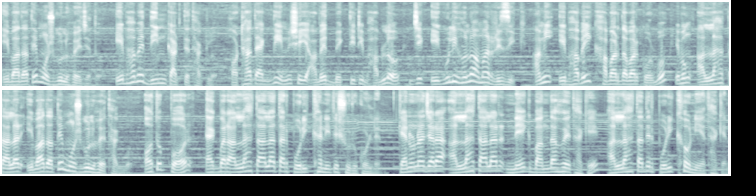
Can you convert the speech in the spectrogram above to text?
এবাদাতে মশগুল হয়ে যেত। এভাবে দিন কাটতে থাকল। হঠাৎ একদিন সেই আবেদ ব্যক্তিটি ভাবল যে এগুলি হলো আমার রিজিক। আমি এভাবেই খাবার দাবার করব এবং আল্লাহ তালার এবাদাতে মশগুল হয়ে থাকব। অতঃপর একবার আল্লাহ তাআলা তার পরীক্ষা নিতে শুরু করলেন। কেননা যারা আল্লাহ তাআলার নেক বান্দা হয়ে থাকে, আল্লাহ তাদের পরীক্ষাও নিয়ে থাকেন।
